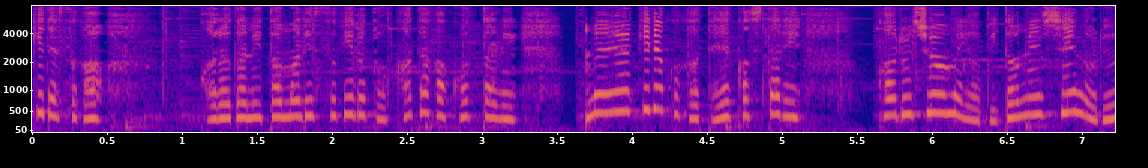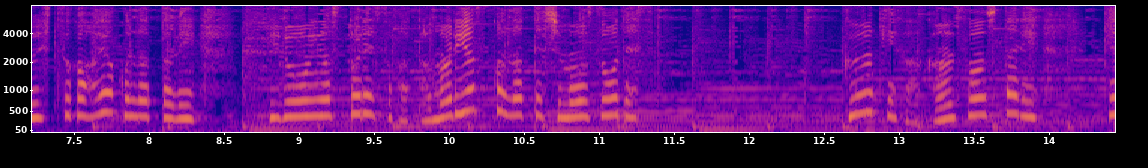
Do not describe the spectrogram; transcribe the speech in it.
気ですが、体に溜まりすぎると肩が凝ったり、免疫力が低下したり、カルシウムやビタミン C の流出が早くなったり、疲労やストレスが溜まりやすくなってしまうそうです。空気が乾燥したり、血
